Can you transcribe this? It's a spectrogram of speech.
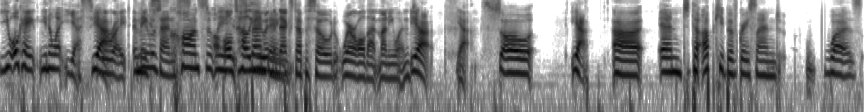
You okay? You know what? Yes, Yeah. you're right. It He makes sense. constantly I'll tell you in the next episode where all that money went. yeah. Yeah. So, yeah, uh, and the upkeep of Graceland was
